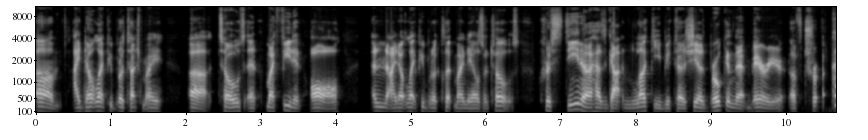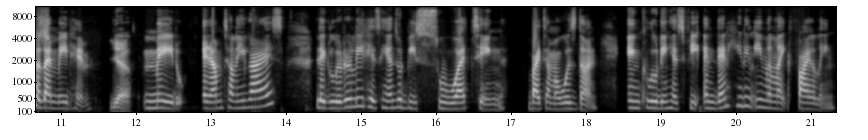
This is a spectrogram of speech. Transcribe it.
Um, I don't like people to touch my uh, toes and my feet at all, and I don't like people to clip my nails or toes. Christina has gotten lucky because she has broken that barrier of trust. cause I made him yeah, made, and I'm telling you guys, like literally his hands would be sweating by the time I was done, including his feet, and then he didn't even like filing.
